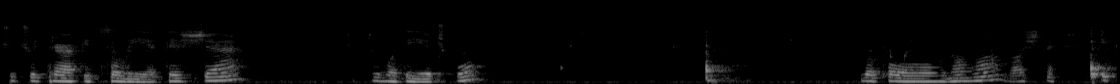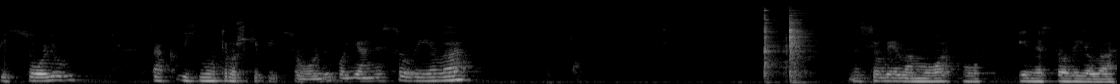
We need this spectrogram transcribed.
Чуть-чуть треба підсолити ще ту водичку. До повного, бачите, і підсолю. Так, візьму трошки підсолю, бо я не солила. Не солила моркву і не солила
